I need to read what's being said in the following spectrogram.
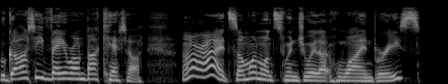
Bugatti Veyron Barchetta. All right, someone wants to enjoy that Hawaiian breeze.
